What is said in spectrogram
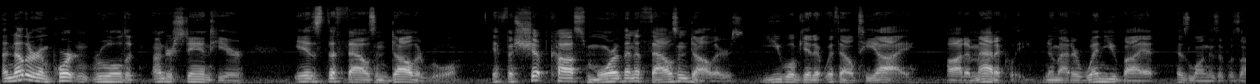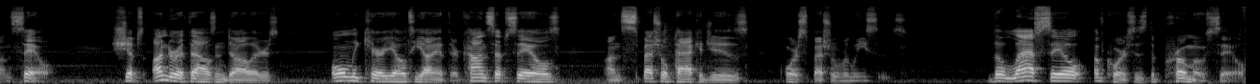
Another important rule to understand here is the $1,000 rule. If a ship costs more than $1,000, you will get it with LTI automatically, no matter when you buy it, as long as it was on sale. Ships under $1,000 only carry LTI at their concept sales, on special packages, or special releases. The last sale, of course, is the promo sale.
